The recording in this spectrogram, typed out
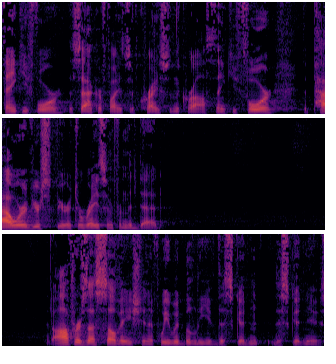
Thank you for the sacrifice of Christ on the cross. Thank you for the power of your Spirit to raise him from the dead. It offers us salvation if we would believe this good, this good news.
